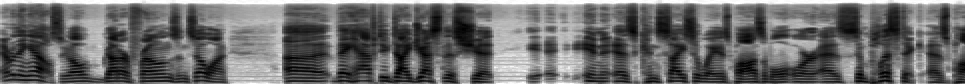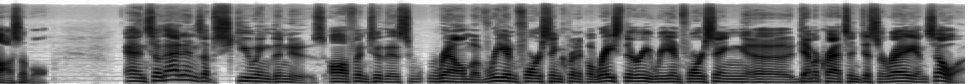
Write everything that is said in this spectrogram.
everything else, we all got our phones and so on. Uh, they have to digest this shit in as concise a way as possible or as simplistic as possible. And so that ends up skewing the news off into this realm of reinforcing critical race theory, reinforcing uh, Democrats in disarray, and so on.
